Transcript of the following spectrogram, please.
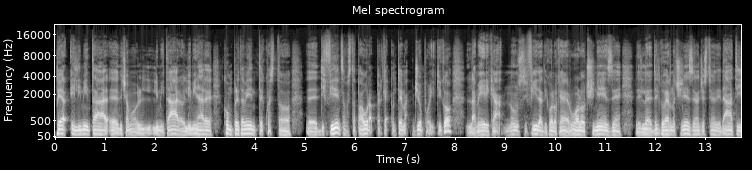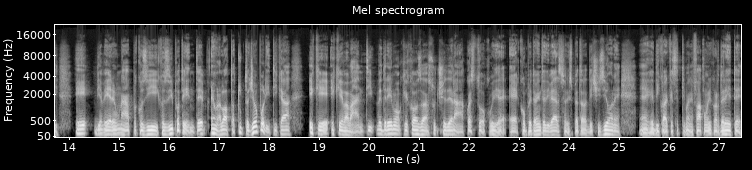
per eliminare, eh, diciamo, limitare o eliminare completamente questo eh, diffidenza, questa paura, perché è un tema geopolitico. L'America non si fida di quello che è il ruolo cinese, del, del governo cinese nella gestione dei dati e di avere un'app così, così potente. È una lotta tutta geopolitica e che, e che, va avanti. Vedremo che cosa succederà. Questo, come dire, è completamente diverso rispetto alla decisione eh, di qualche settimana fa, come ricorderete,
